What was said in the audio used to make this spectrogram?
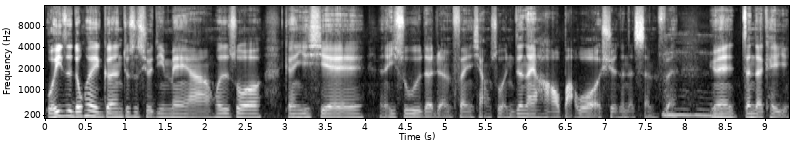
我一直都会跟就是学弟妹啊，或者说跟一些艺术的人分享说，你真的要好好把握学生的身份，因为真的可以。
